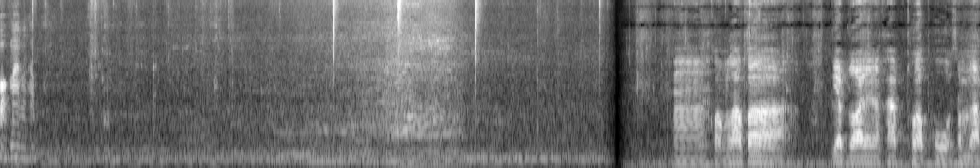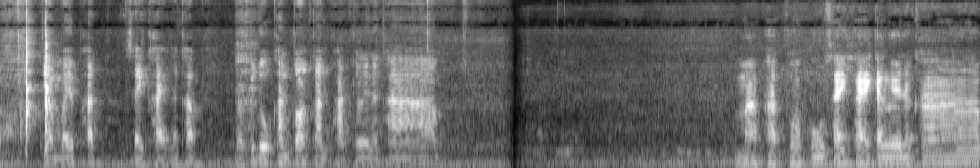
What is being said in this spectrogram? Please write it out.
อ่า ของเราก็เรียบร้อยแล้วนะครับ ถั่วพูสำหรับเตรียมไว้ผัดใส่ไข่นะครับ เดี๋ยวไปดูขั้นตอนการผัดกันเลยนะครับ มาผัดถั่วพูใส่ไข่กันเลยนะครับ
